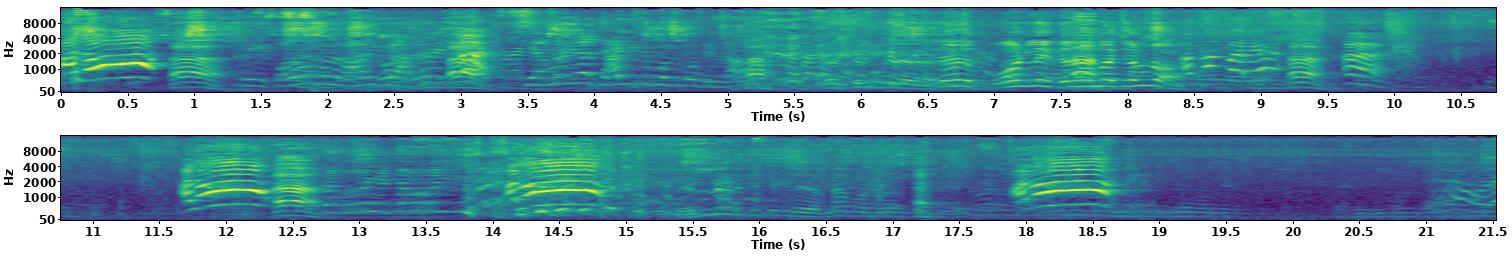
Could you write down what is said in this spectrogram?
ஹலோ எல்லாம் ஹலோ போன்ல சொல்லும் என்ன பண்றது ஹலோ ஒரே கிளவி பேச மாட்டேங்குது ஹலோ தள்ளாடி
